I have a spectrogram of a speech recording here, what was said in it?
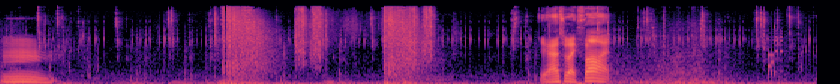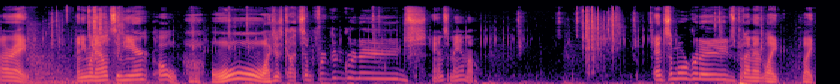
Hmm. Yeah, that's what I thought. Alright. Anyone else in here? Oh. Oh, I just got some freaking grenades. And some ammo. And some more grenades. But I meant like, like,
